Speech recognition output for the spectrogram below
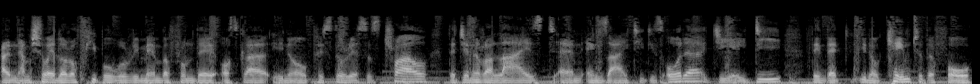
and I'm sure a lot of people will remember from the Oscar, you know, Pistorius's trial, the generalized um, anxiety disorder, GAD, thing that, you know, came to the fore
